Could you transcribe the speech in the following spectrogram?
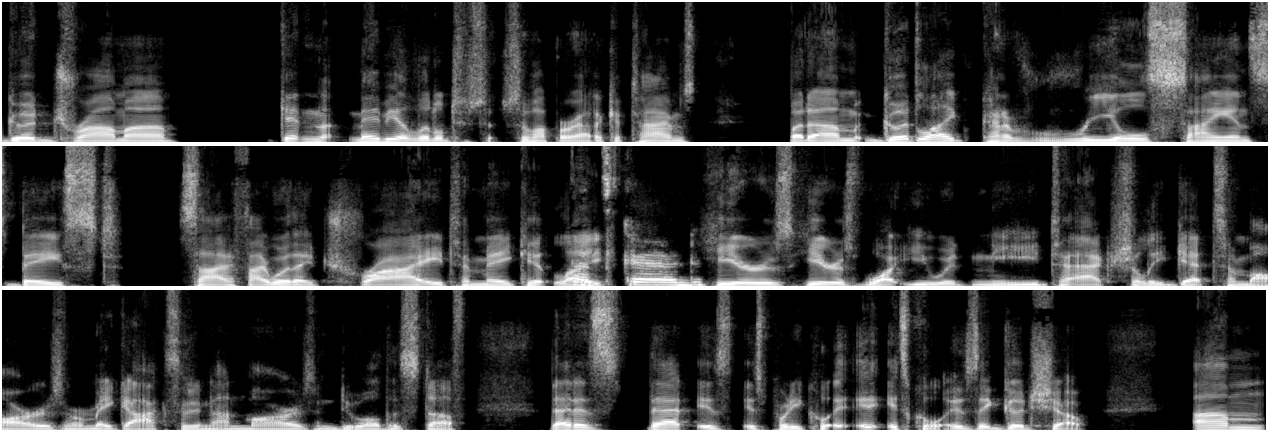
Good drama getting maybe a little too soap operatic at times, but um, good like kind of real science based sci-fi where they try to make it like here's here's what you would need to actually get to Mars or make oxygen on Mars and do all this stuff. That is that is is pretty cool. It- it's cool. It was a good show. Um,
